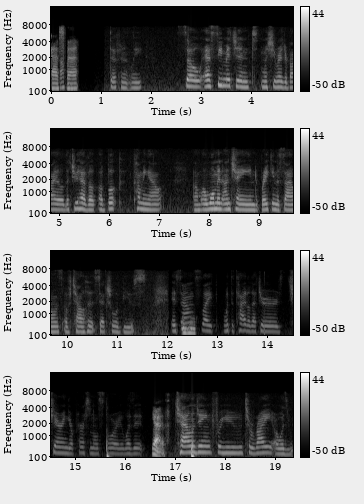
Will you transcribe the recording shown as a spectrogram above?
ask that. Definitely. So, as C mentioned when she read your bio, that you have a, a book coming out, um, A Woman Unchained Breaking the Silence of Childhood Sexual Abuse. It mm-hmm. sounds mm-hmm. like with the title that you're sharing your personal story. Was it yes challenging for you to write, or was mm-hmm.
